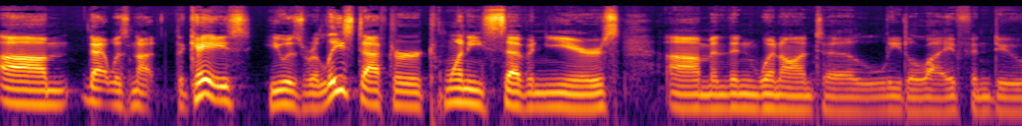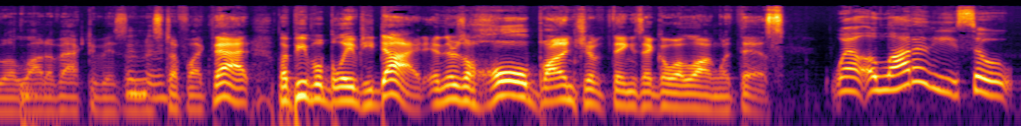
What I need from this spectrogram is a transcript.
Um, that was not the case. He was released after 27 years, um, and then went on to lead a life and do a lot of activism Mm-hmm. and stuff like that. But people believed he died, and there's a whole bunch of things that go along with this. Well, a lot of these. So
